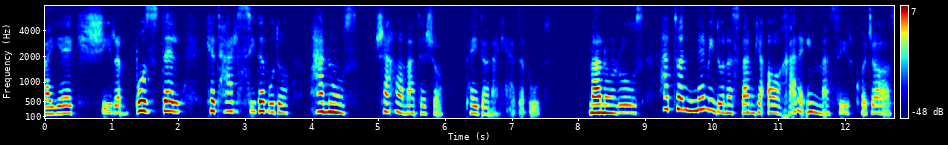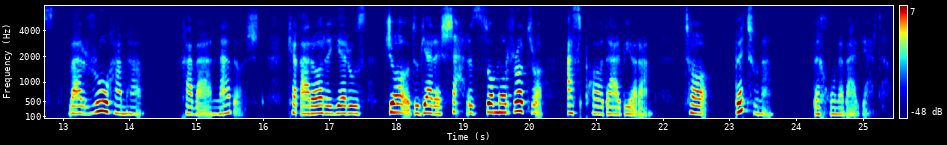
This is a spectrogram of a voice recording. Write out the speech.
و یک شیر بزدل که ترسیده بود و هنوز شهامتش رو پیدا نکرده بود. من اون روز حتی نمی‌دونستم که آخر این مسیر کجاست و روحم هم خبر نداشت که قرار یه روز جادوگر شهر زمرد را از پا در بیارم تا بتونم به خونه برگردم.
